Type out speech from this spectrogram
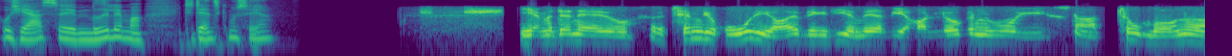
hos, jeres øh, medlemmer, de danske museer? Jamen, den er jo temmelig rolig i øjeblikket, i og med, at vi har holdt lukket nu i snart to måneder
